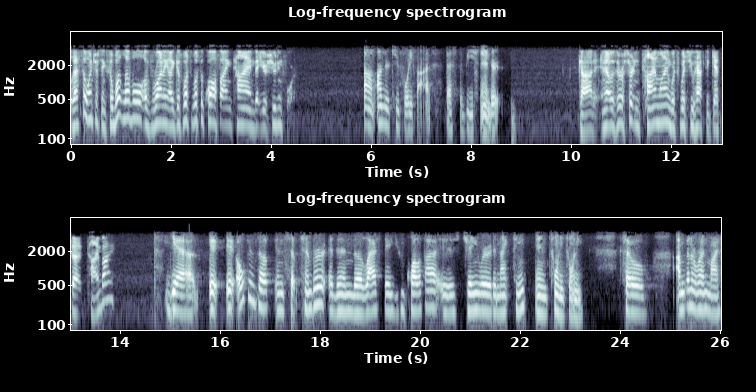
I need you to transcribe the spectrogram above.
well, that's so interesting. So what level of running I guess what's what's the qualifying time that you're shooting for? Um, under two forty five. That's the B standard. Got it. And now, is there a certain timeline with which you have to get that time by? Yeah, it it opens up in September, and then the last day you can qualify is January the nineteenth in 2020. So, I'm gonna run my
